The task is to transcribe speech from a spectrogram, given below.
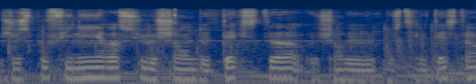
juste pour finir sur le champ de texte, le champ de, de style de test, euh,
